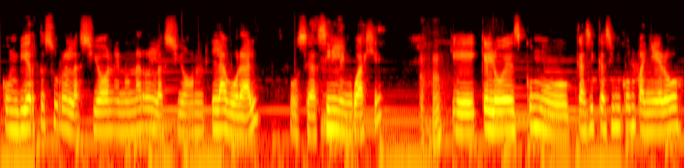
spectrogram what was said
convierte su relación en una relación laboral, o sea, sin lenguaje, que, lo es como casi casi un compañero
